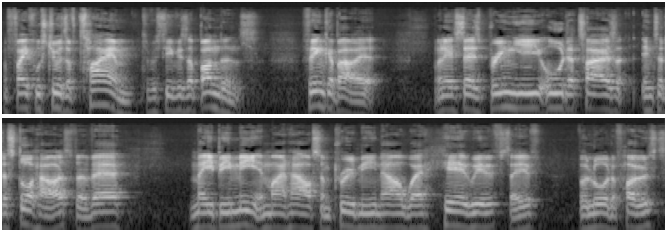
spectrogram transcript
and faithful stewards of time to receive His abundance. Think about it. When it says, Bring ye all the tithes into the storehouse, for there may be meat in mine house, and prove me now where herewith, saith the Lord of hosts,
